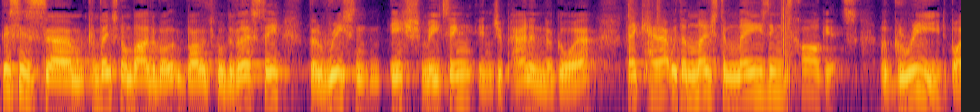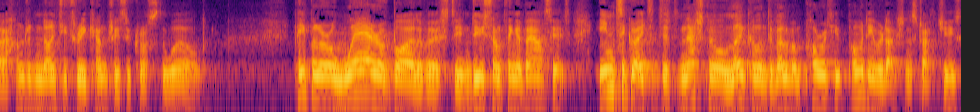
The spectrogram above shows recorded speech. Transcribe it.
This is um, Convention on Biological Diversity, the recent-ish meeting in Japan, in Nagoya. They came out with the most amazing targets, agreed by 193 countries across the world. People are aware of biodiversity and do something about it. Integrated into national, local and development poverty, poverty reduction strategies.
